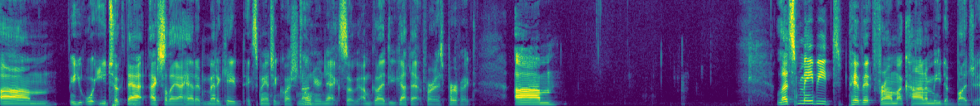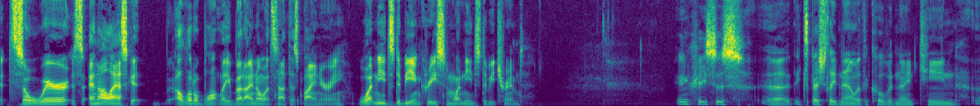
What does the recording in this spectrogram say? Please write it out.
Um, you, you took that. Actually, I had a Medicaid expansion question on Oh. here next, so I'm glad you got that for us. Perfect. Um, let's maybe pivot from economy to budget. So where, and I'll ask it a little bluntly, but I know it's not this binary. What needs to be increased and what needs to be trimmed? Increases, uh, especially now with the COVID 19, uh,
